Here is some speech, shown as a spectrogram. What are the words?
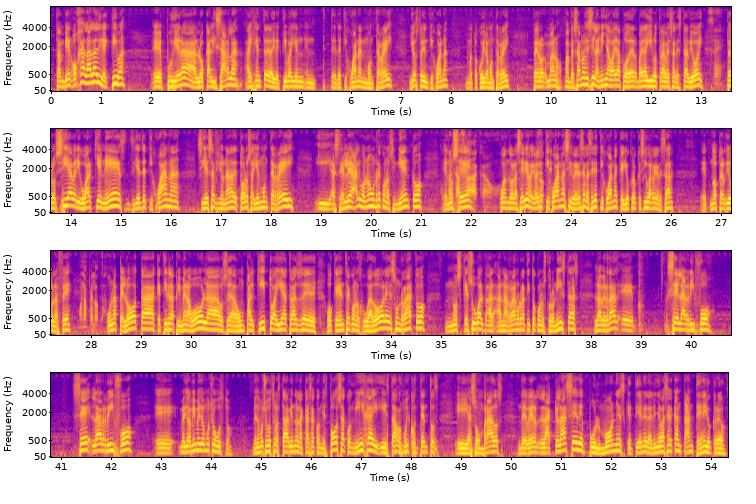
también. Ojalá la directiva eh, pudiera localizarla. Hay gente de la directiva ahí en, en- de, de Tijuana, en Monterrey. Yo estoy en Tijuana, me tocó ir a Monterrey. Pero, bueno, para empezar, no sé si la niña vaya a poder, vaya a ir otra vez al estadio hoy. Sí. Pero sí averiguar quién es, si es de Tijuana, si es aficionada de toros ahí en Monterrey y hacerle algo, ¿no? Un reconocimiento, eh, no sé. o Cuando la serie una regrese a. Tijuana, si regresa a la serie Tijuana, que yo creo que sí va a regresar, eh, no ha perdido la fe. Una pelota. Una pelota, que tire la primera bola, o sea, un palquito ahí atrás de, o que entre con los jugadores un rato, no sé, que suba a, a narrar un ratito con los cronistas. La verdad, eh, se la rifó, se la rifó. eh, me dio, a mí me dio mucho gusto. Me dio mucho gusto, lo estaba viendo en la casa con mi esposa, con mi hija, y, y estábamos muy contentos y asombrados de ver la clase de pulmones que tiene la niña. Va a ser cantante, eh, yo creo.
